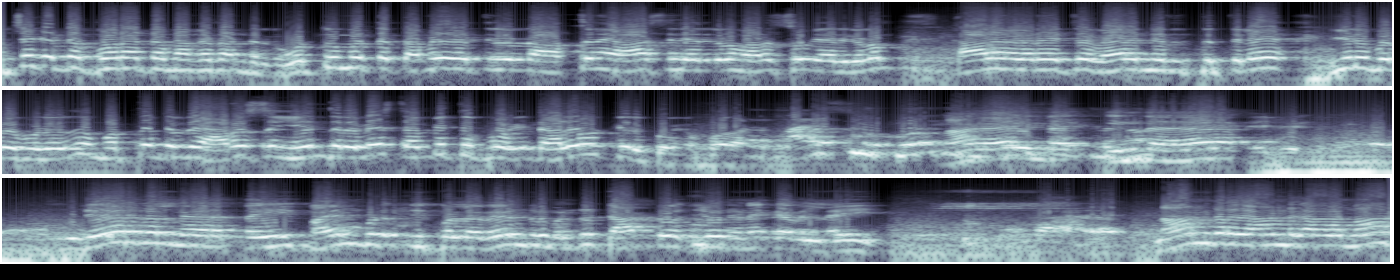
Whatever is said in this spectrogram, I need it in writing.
உச்சக்கட்ட போராட்டமாக தான் இருக்கு. ஒட்டுமொத்த தமிழகத்தில் உள்ள அத்தனை ஆசிரியர்களும் அரசு ஊழியர்களும் காலவரையற்ற வேலை நிறுத்தத்திலே ஈடுபடும் பொழுது மொத்தத்துடைய அரசு இயந்திரமே ஸ்தம்பித்து போகின்ற அளவுக்கு இருக்கும் போராட்டம். நாங்க இந்த இந்த தேர்தல் நேரத்தை பயன்படுத்திக் கொள்ள வேண்டும் என்று டாக்டர் ஜியோ நினைக்கவில்லை. நான்கரை ஆண்டு காலமாக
